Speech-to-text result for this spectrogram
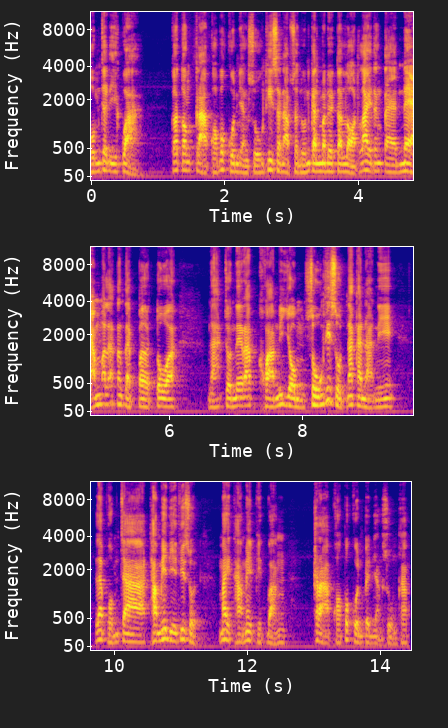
ผมจะดีกว่า ก็ต้องกราบขอบพระคุณอย่างสูงที่สนับสนุนกันมาโดยตลอดไล่ตั้งแต่แหนมมาแล้วตั้งแต่เปิดตัวนะจนได้รับความนิยมสูงที่สุดณขณะนี้ และผมจะทำให้ดีที่สุด ไม่ทำให้ผิดหวังกราบขอบพระคุณเป็นอย่างสูงครับ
